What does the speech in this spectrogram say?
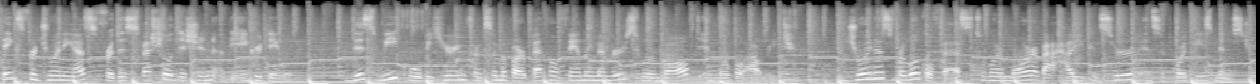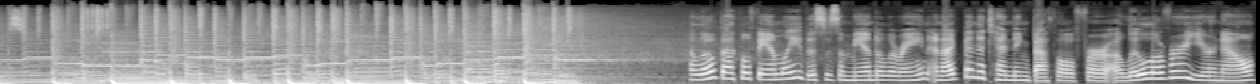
Thanks for joining us for this special edition of the Anchor Daily. This week, we'll be hearing from some of our Bethel family members who are involved in local outreach. Join us for Local Fest to learn more about how you can serve and support these ministries. Bethel family. This is Amanda Lorraine, and I've been attending Bethel for a little over a year now.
